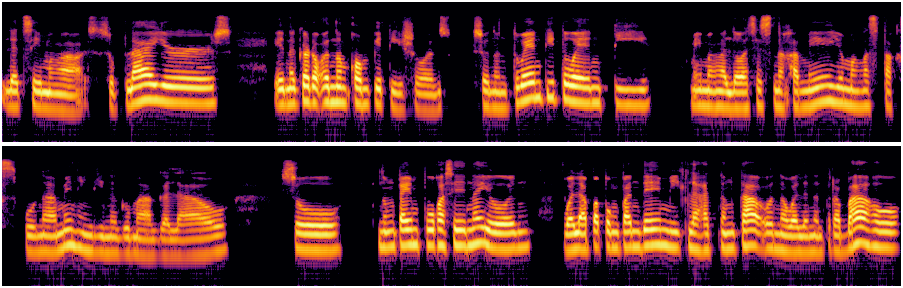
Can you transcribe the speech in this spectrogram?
let's say mga suppliers, eh nagkaroon ng competitions. So noong 2020, may mga losses na kami, yung mga stocks po namin hindi na gumagalaw. So nung time po kasi na yon, wala pa pong pandemic, lahat ng tao nawala ng trabaho.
